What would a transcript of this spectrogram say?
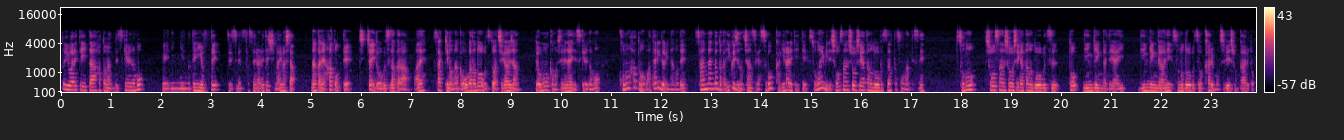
と言われていた鳩なんですけれども、え人間の手によって絶滅させられてしまいました。なんかね、鳩ってちっちゃい動物だから、あれさっきのなんか大型動物とは違うじゃんって思うかもしれないですけれども、この鳩も渡り鳥なので、産卵だとか育児のチャンスがすごく限られていて、その意味で小産少子型の動物だったそうなんですね。その小産少子型の動物と人間が出会い、人間側にその動物を狩るモチベーションがあると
